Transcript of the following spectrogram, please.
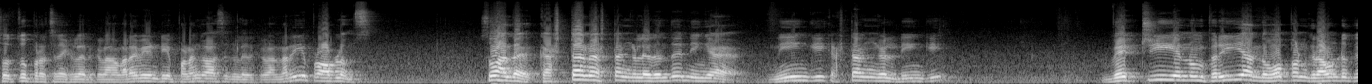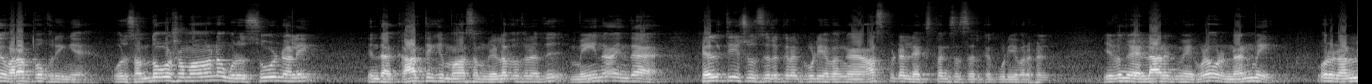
சொத்து பிரச்சனைகள் இருக்கலாம் வரவேண்டிய பணங்காசுகள் இருக்கலாம் நிறைய ப்ராப்ளம்ஸ் ஸோ அந்த கஷ்ட நஷ்டங்கள்லேருந்து நீங்கள் நீங்கி கஷ்டங்கள் நீங்கி வெற்றி என்னும் பெரிய அந்த ஓப்பன் கிரவுண்டுக்கு வரப்போகிறீங்க. ஒரு சந்தோஷமான ஒரு சூழ்நிலை இந்த கார்த்திகை மாதம் நிலவுகிறது. மெயினாக இந்த ஹெல்த் இஷ்யூஸ் இருக்கக்கூடியவங்க ஹாஸ்பிட்டல் எக்ஸ்பென்சஸ் இருக்கக்கூடியவர்கள் இவங்க எல்லாருக்குமே கூட ஒரு நன்மை. ஒரு நல்ல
